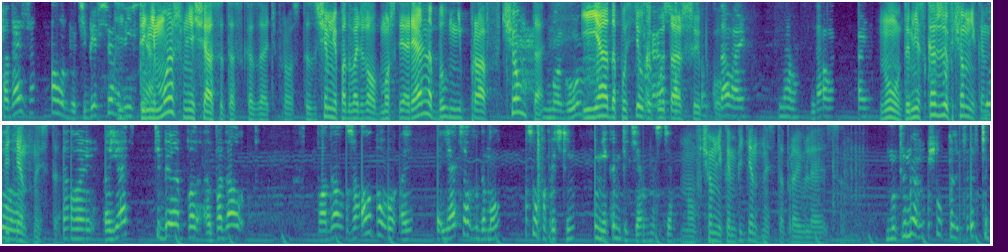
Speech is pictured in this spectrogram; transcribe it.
подай жалобу, тебе все Ты, объяснят. ты не можешь мне сейчас это сказать просто? Зачем мне подавать жалобу? Может, я реально был неправ в чем-то, Могу. и я допустил какую-то ошибку? Давай, давай, давай. Ну, ты мне скажи, в чем некомпетентность-то? Давай. Я тебе по- подал, подал жалобу, а я тебя задемолчил по причине некомпетентности. Ну, в чем некомпетентность-то проявляется? Ну ты нарушил полицейский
